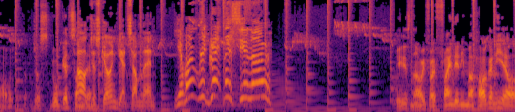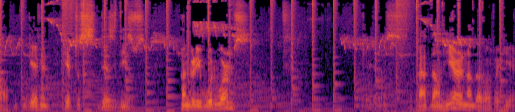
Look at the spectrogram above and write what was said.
I'll just go get some I'll then. just go and get some then. You won't regret this, you know. Okay, now if I find any mahogany, I'll give him give to s- this, these hungry woodworms. Okay, there's a path down here, another over here.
